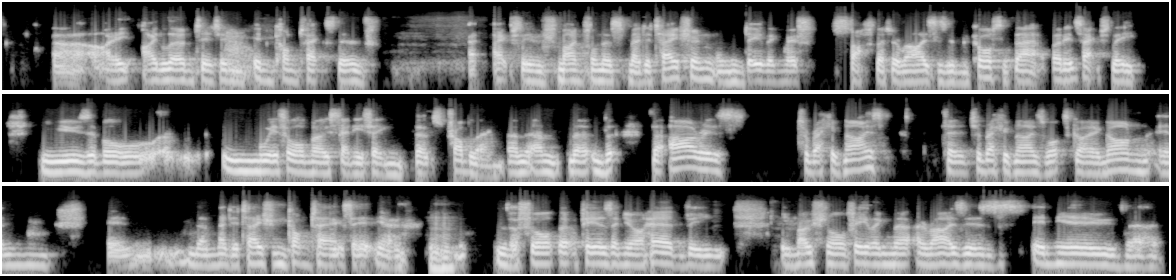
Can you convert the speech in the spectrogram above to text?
uh, I I learned it in in context of actually mindfulness meditation and dealing with stuff that arises in the course of that, but it's actually usable with almost anything that's troubling. And, and the, the, the R is to recognize, to, to recognize what's going on in in the meditation context. It, you know, mm-hmm. the thought that appears in your head, the emotional feeling that arises in you, the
